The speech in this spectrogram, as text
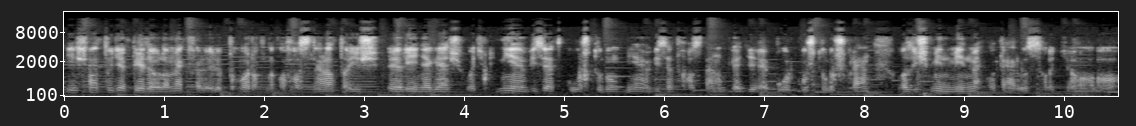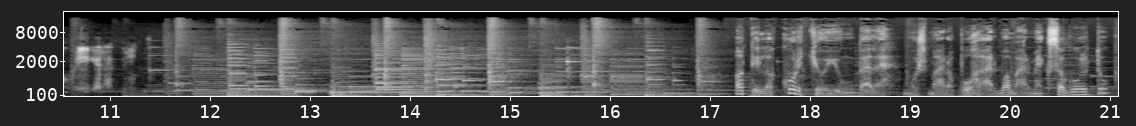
És hát ugye például a megfelelő poharaknak a használata is lényeges, vagy hogy milyen vizet kóstolunk, milyen vizet használunk egy borkóstoló során, az is mind-mind meghatározhatja a végeredményt. Attila, kortyoljunk bele, most már a pohárba, már megszagoltuk,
